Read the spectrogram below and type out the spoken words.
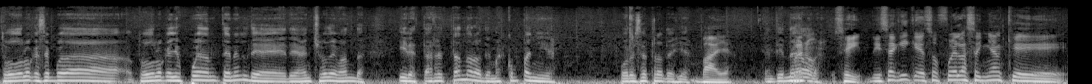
todo lo que se pueda, todo lo que ellos puedan tener de, de ancho de banda y le está restando a las demás compañías por esa estrategia. Vaya. ¿Entiendes Bueno, ahora? sí, dice aquí que eso fue la señal que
